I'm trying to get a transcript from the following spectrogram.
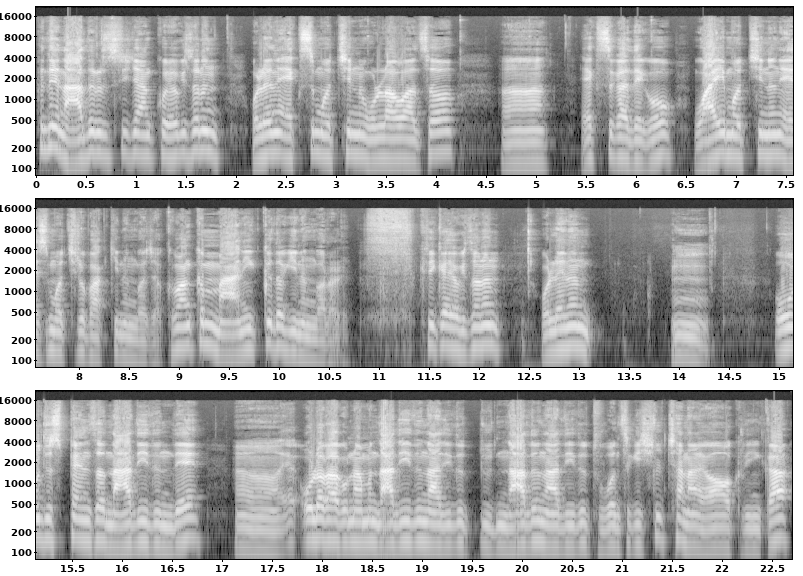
근데 나들을 쓰지 않고 여기서는 원래는 X 머치는 올라와서 어, X가 되고 Y 머치는 S 머치로 바뀌는 거죠. 그만큼 많이 끄덕이는 거를. 그러니까 여기서는 원래는 음, old Spencer nodded인데 어, 올라가고 나면 nodded nodded nod nodded 두 번 쓰기 싫잖아요. 그러니까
